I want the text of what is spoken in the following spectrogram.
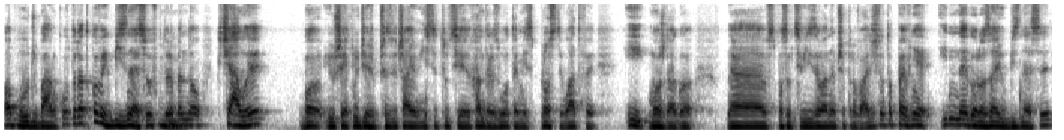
oprócz banków dodatkowych biznesów, które będą chciały, bo już jak ludzie przyzwyczają instytucje, handel złotem jest prosty, łatwy i można go w sposób cywilizowany przeprowadzić, no to pewnie innego rodzaju biznesy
